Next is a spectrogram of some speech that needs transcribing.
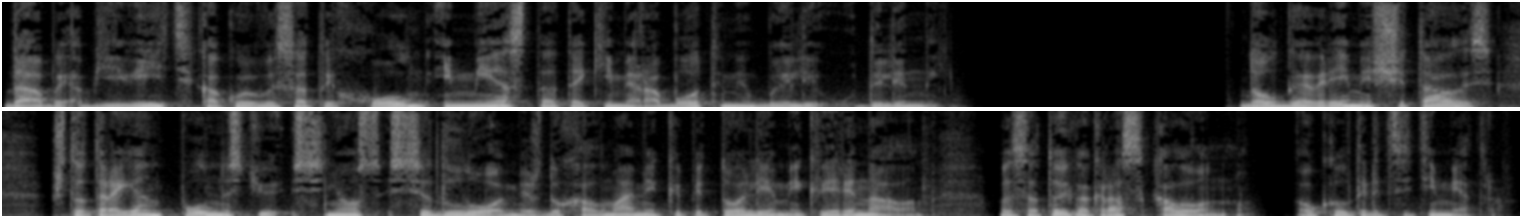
дабы объявить, какой высоты холм и место такими работами были удалены. Долгое время считалось, что Троян полностью снес седло между холмами Капитолием и Квериналом, высотой как раз колонну, около 30 метров.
